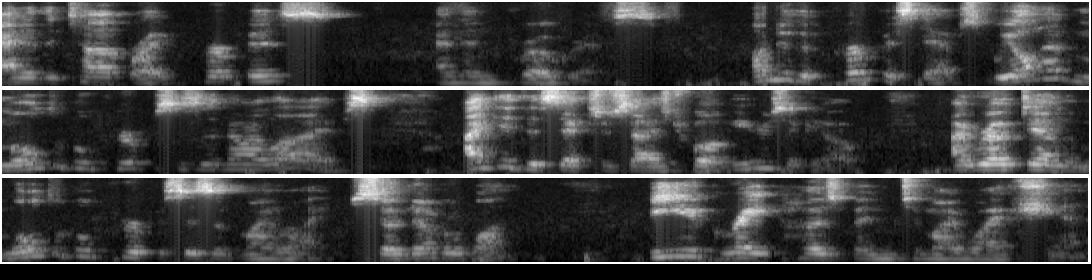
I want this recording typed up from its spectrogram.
and at the top write purpose and then progress. Under the purpose steps, we all have multiple purposes in our lives. I did this exercise 12 years ago. I wrote down the multiple purposes of my life. So, number one, be a great husband to my wife, Shannon.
